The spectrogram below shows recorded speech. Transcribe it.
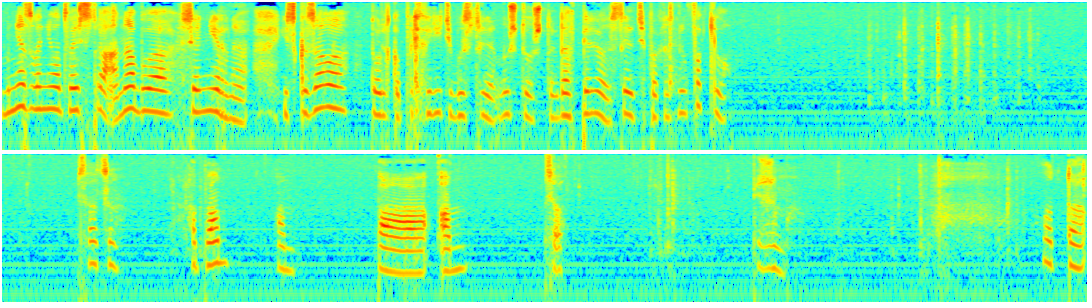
Мне звонила твоя сестра, она была вся нервная и сказала только приходите быстрее. Ну что ж, тогда вперед, следуйте по красному факелу. Писаться. Апам. Ам. Па-ам. Все. Бежим. Вот так.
